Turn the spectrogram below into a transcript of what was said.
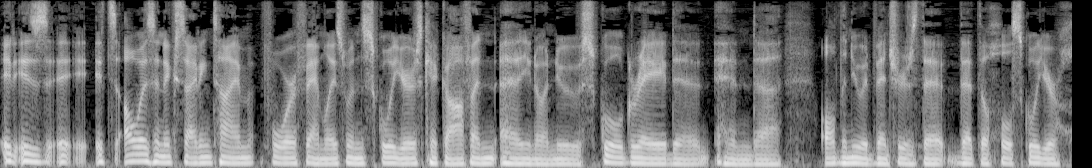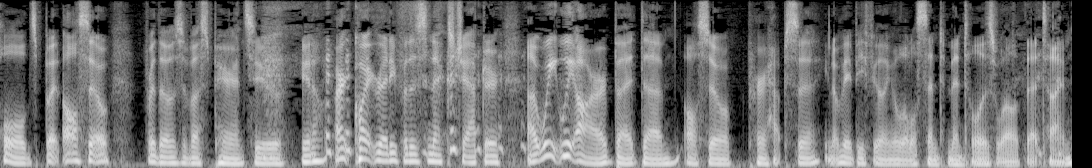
It is. It's always an exciting time for families when school years kick off, and uh, you know a new school grade and, and uh, all the new adventures that that the whole school year holds, but also for those of us parents who you know aren't quite ready for this next chapter. Uh, we we are, but um, also perhaps uh, you know maybe feeling a little sentimental as well at that time.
